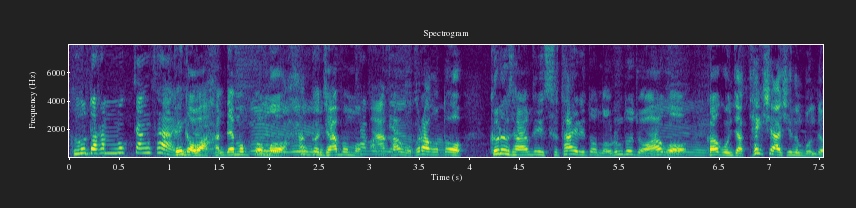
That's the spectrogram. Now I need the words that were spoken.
그것도 한목 장사. 그러니까? 와 한 대목도 뭐 음, 한건 음. 잡으면 막 잡으면, 하고 그러고 어. 또 그런 사람들이 스타일이 또 노름도 좋아하고 음. 그하고 이제 택시 하시는 분들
